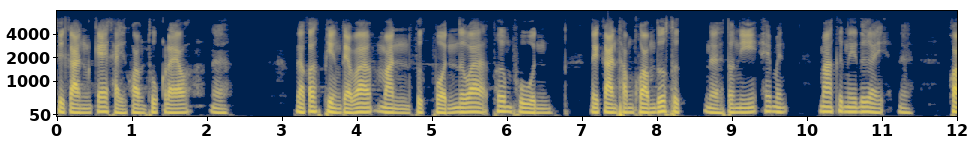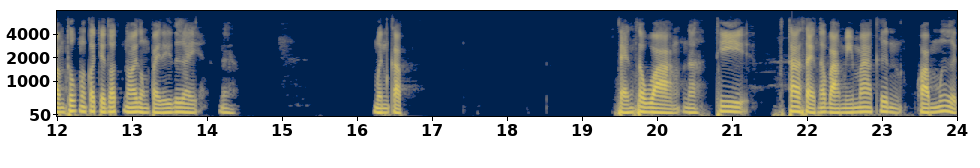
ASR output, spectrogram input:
คือการแก้ไขความทุกข์แล้วนะเราก็เพียงแต่ว่ามันฝึกฝนหรือว่าเพิ่มพูนในการทำความรู้สึกนะตรงนี้ให้มันมากขึ้นเรื่อยๆนะความทุกข์มันก็จะลดน้อยลงไปเรื่อยๆนะเหมือนกับ แสงสว่างนะที่ถ้าแสงสว่างมีมากขึ้น ความมืด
